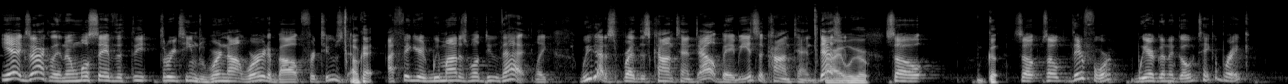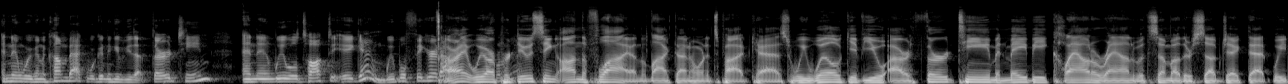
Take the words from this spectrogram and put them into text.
Yeah, exactly. And then we'll save the th- three teams we're not worried about for Tuesday. Okay. I figured we might as well do that. Like we got to spread this content out, baby. It's a content desert. right, we were- so Go, So, so therefore, we are going to go take a break, and then we're going to come back. We're going to give you that third team, and then we will talk to you again. We will figure it out. All right, we are from there. producing on the fly on the Locked On Hornets podcast. We will give you our third team and maybe clown around with some other subject that we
